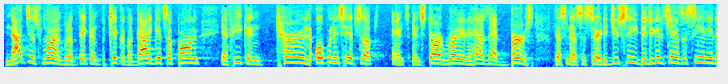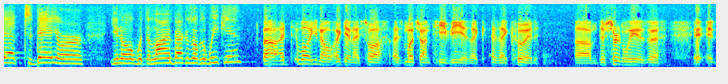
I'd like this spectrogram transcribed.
Not just run, but if they can, particularly if a guy gets up on him, if he can turn and open his hips up and, and start running and has that burst that's necessary. Did you see, did you get a chance to see any of that today or, you know, with the linebackers over the weekend? Uh, I, well, you know, again, I saw as much on TV as I as I could. Um, there certainly is a. It,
